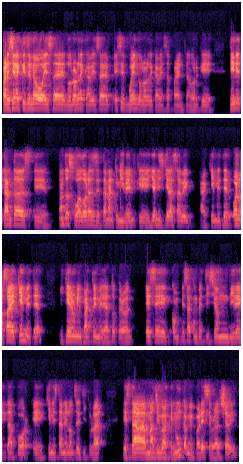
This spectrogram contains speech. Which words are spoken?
pareciera que es de nuevo ese dolor de cabeza, ese buen dolor de cabeza para el entrenador que tiene tantas, eh, tantas jugadoras de tan alto nivel que ya ni siquiera sabe a quién meter, bueno, sabe quién meter y tiene un impacto inmediato, pero ese, esa competición directa por eh, quién está en el once titular está más viva que nunca, me parece, ¿verdad, Xavi?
